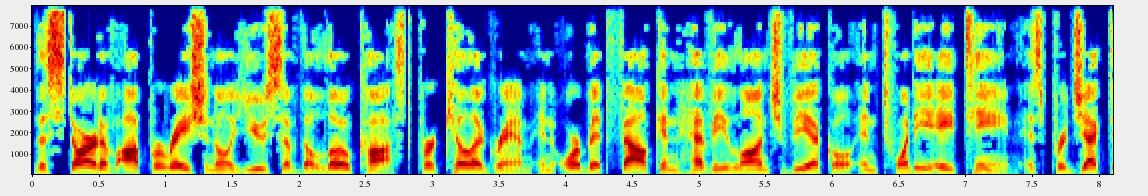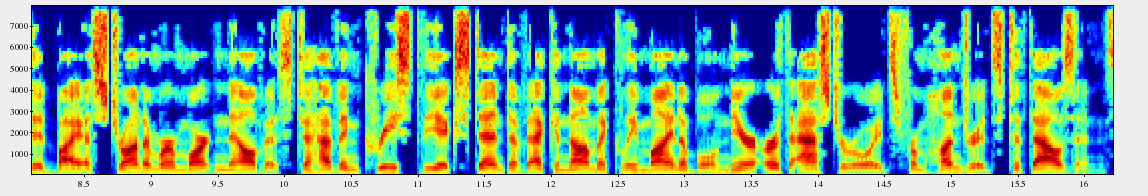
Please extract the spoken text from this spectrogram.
The start of operational use of the low cost per kilogram in orbit Falcon Heavy launch vehicle in 2018 is projected by astronomer Martin Elvis to have increased the extent of economically mineable near-Earth asteroids from hundreds to thousands.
